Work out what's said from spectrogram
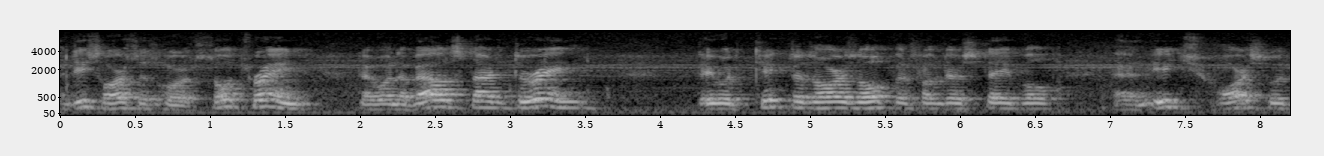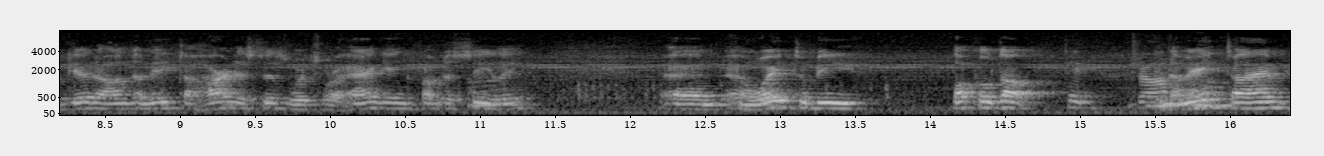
and these horses were so trained that when the bells started to ring, they would kick the doors open from their stable, and each horse would get underneath the harnesses which were hanging from the ceiling, and, and wait to be buckled up. They drop In the them. meantime,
